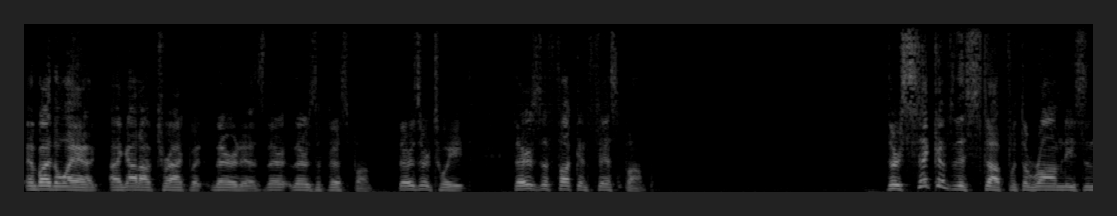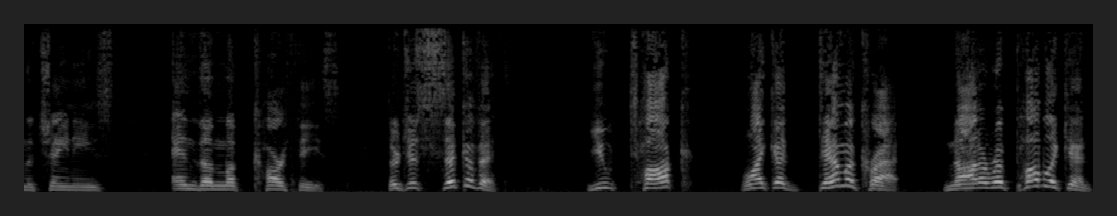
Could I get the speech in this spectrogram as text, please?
And by the way, I, I got off track, but there it is. There, there's a fist bump. There's her tweet. There's the fucking fist bump. They're sick of this stuff with the Romneys and the Cheneys and the McCarthys. They're just sick of it. You talk like a Democrat, not a Republican.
